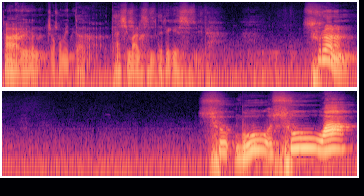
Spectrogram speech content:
아 이건 조금 이따가 다시 말씀드리겠습니다. 술은 수, 무, 수와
